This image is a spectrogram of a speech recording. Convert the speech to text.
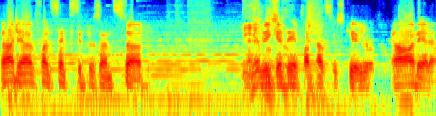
Då hade jag i alla fall 60 procent stöd. Det är vilket är fantastiskt kul. Ja, det är det.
